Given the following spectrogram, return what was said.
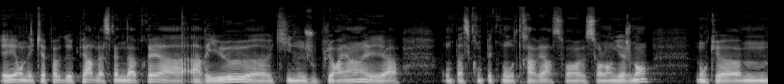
Et on est capable de perdre la semaine d'après à, Rieux, qui ne joue plus rien, et on passe complètement au travers sur, sur l'engagement. Donc euh,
